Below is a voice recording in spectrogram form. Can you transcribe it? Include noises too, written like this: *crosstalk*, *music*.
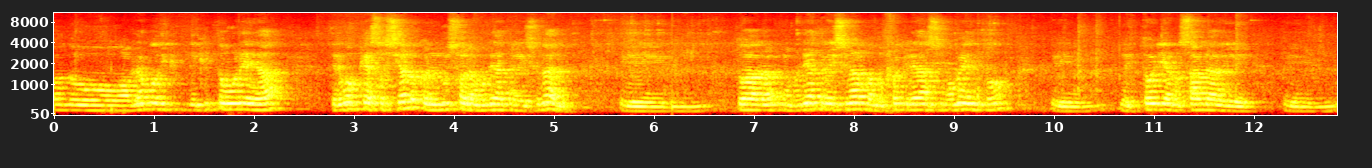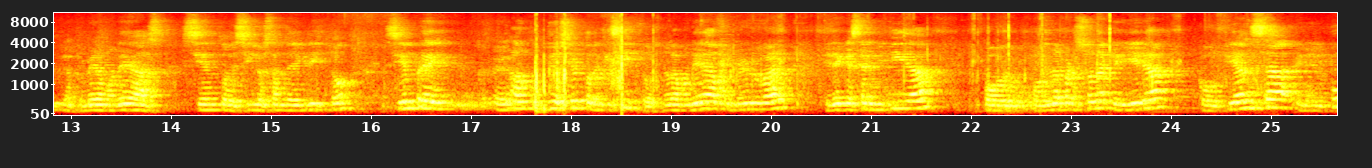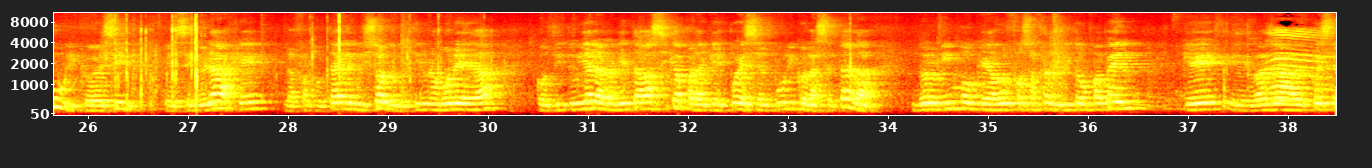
cuando hablamos de, de criptomoneda, tenemos que asociarlo con el uso de la moneda tradicional. Eh, toda la, moneda tradicional, cuando fue creada en su momento, eh, la historia nos habla de eh, las primeras monedas cientos de siglos antes de Cristo, siempre han cumplido ciertos requisitos. La moneda, en primer lugar, tiene que ser emitida por, por una persona que diera confianza en el público, es decir, el señoraje, la facultad del emisor donde tiene una moneda, constituía la herramienta básica para que después el público la aceptara. No es lo mismo que Adolfo Safran emita un papel, que eh, vaya después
